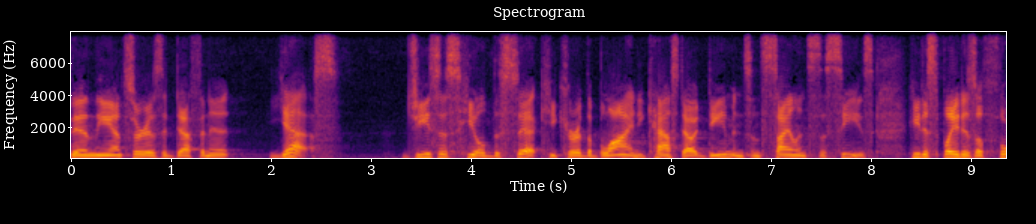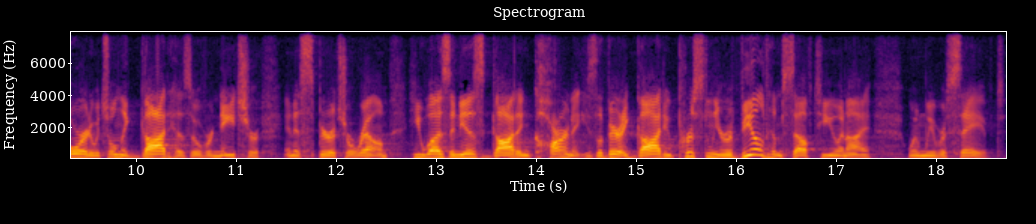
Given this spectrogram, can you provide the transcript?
Then the answer is a definite yes. Jesus healed the sick, he cured the blind, he cast out demons and silenced the seas. He displayed his authority, which only God has over nature and his spiritual realm. He was and is God incarnate. He's the very God who personally revealed himself to you and I when we were saved.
